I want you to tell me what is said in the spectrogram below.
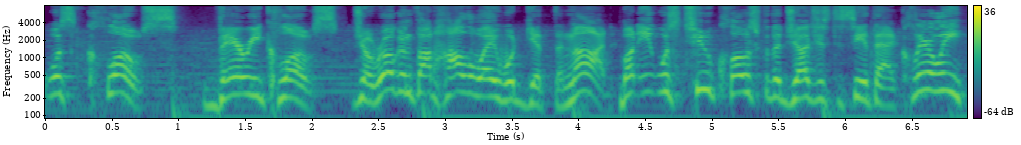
was close very close. Joe Rogan thought Holloway would get the nod, but it was too close for the judges to see it that clearly,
